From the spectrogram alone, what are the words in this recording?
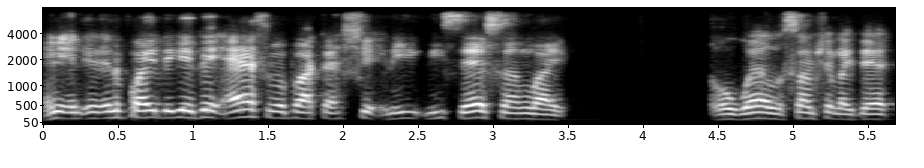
And, and, and the funny thing is, they asked him about that shit, and he, he said something like, "Oh well," or some shit like that.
